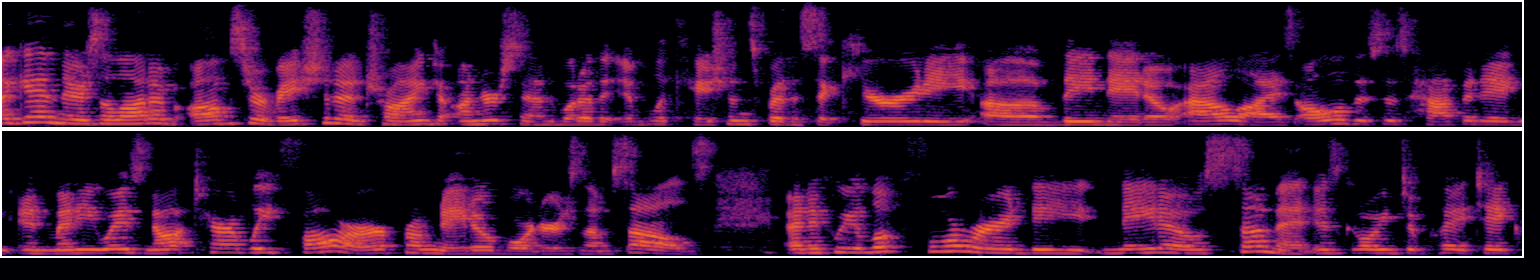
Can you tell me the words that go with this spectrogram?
Again, there's a lot of observation and trying to understand what are the implications for the security of the NATO allies. All of this is happening in many ways not terribly far from NATO borders themselves. And if we look forward, the NATO summit is going to play, take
